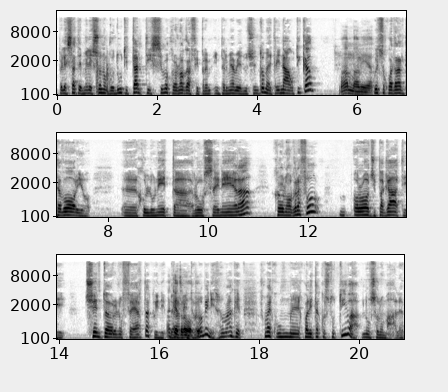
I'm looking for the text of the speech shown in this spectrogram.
Per l'estate me li sono goduti tantissimo. Cronografi impermeabili 200 metri, nautica. Mamma mia. Questo quadrante avorio eh, con lunetta rossa e nera. Cronografo. Orologi pagati 100 euro in offerta, quindi anche veramente vanno benissimo. Ma anche secondo me come qualità costruttiva non sono male.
